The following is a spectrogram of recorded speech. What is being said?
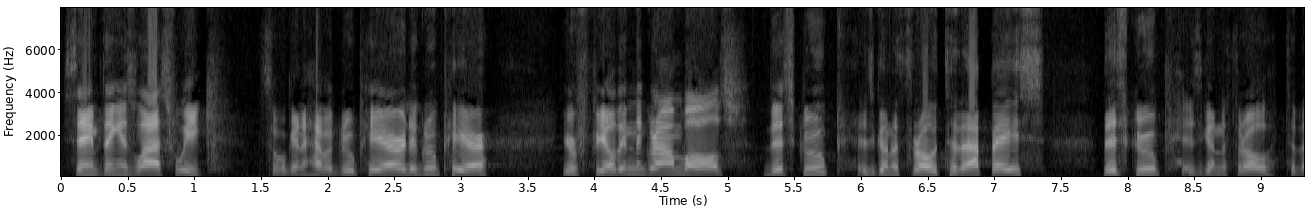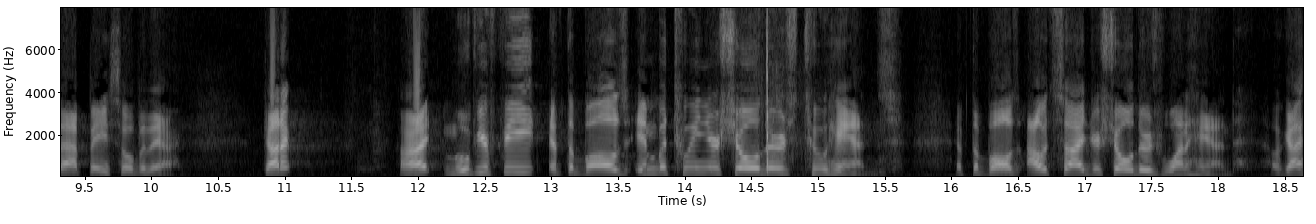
Same thing as last week. So we're going to have a group here and a group here. You're fielding the ground balls. This group is going to throw to that base. This group is going to throw to that base over there. Got it? All right, move your feet. If the ball's in between your shoulders, two hands. If the ball's outside your shoulders, one hand, okay?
